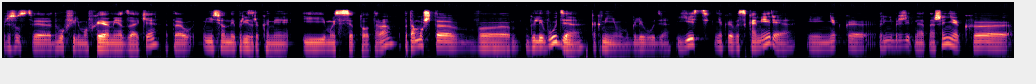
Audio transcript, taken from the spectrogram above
присутствие двух фильмов Хэйо Миядзаки. Это «Унесенные призраками» и «Мой сосед Тотара». Потому что в Голливуде, как минимум в Голливуде, есть некое высокомерие и некое пренебрежительное отношение к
